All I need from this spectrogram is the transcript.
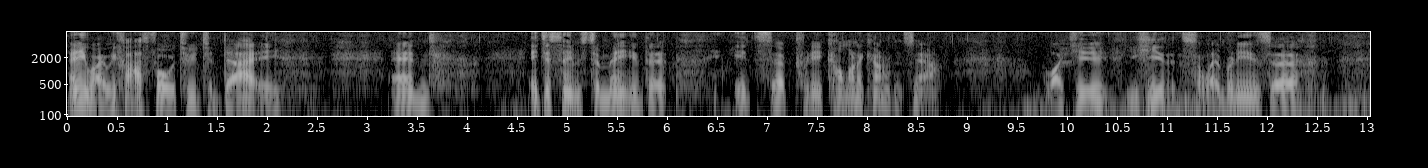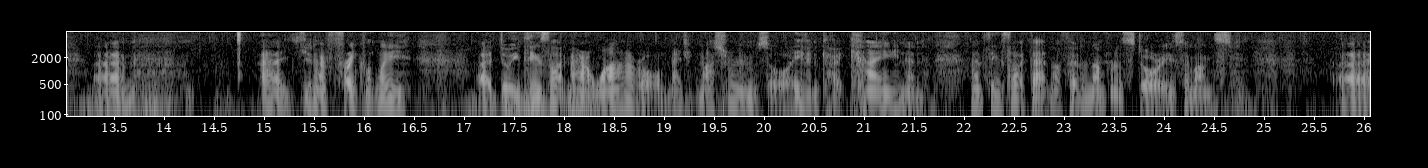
anyway, we fast forward to today, and it just seems to me that it's a pretty common occurrence now. Like you, you hear that celebrities are, um, you know, frequently uh, doing things like marijuana or magic mushrooms or even cocaine and and things like that. And I've heard a number of stories amongst, uh,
